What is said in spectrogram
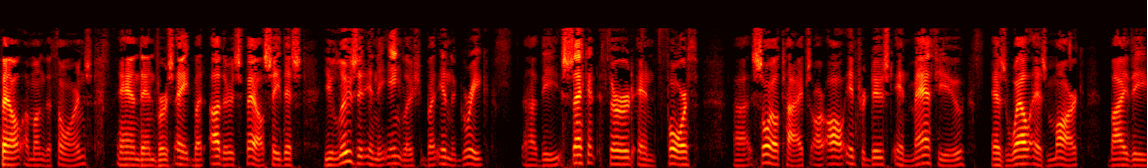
fell among the thorns. And then verse 8, but others fell. See this, you lose it in the English, but in the Greek, uh, the second, third, and fourth uh, soil types are all introduced in Matthew as well as Mark by the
